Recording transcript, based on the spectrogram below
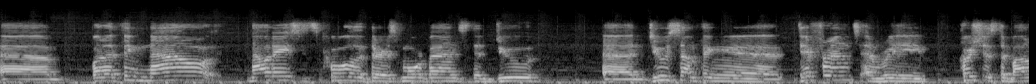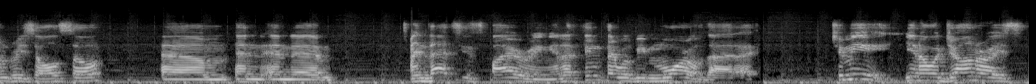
Um, but I think now, nowadays, it's cool that there's more bands that do uh, do something uh, different and really pushes the boundaries also, um, and and um, and that's inspiring. And I think there will be more of that. I, to me, you know, a genre is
